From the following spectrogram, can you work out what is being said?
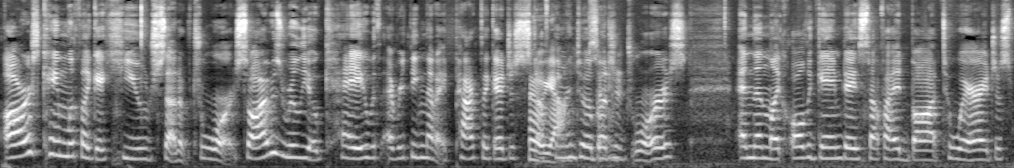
ours came with like a huge set of drawers. So I was really okay with everything that I packed. Like I just oh, stuffed Oh, yeah, them into a bunch of drawers. And then like all the game day stuff I had bought to where I just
